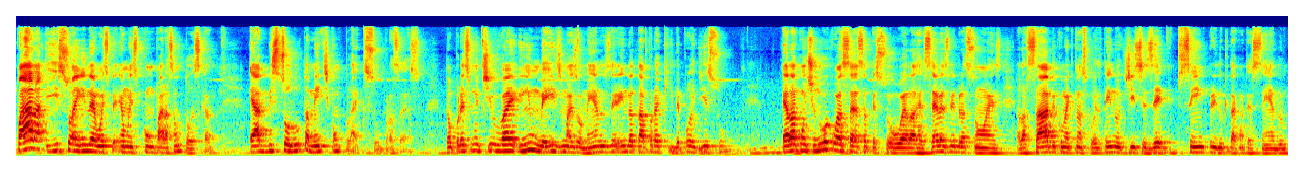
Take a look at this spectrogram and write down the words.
Para isso ainda é uma, é uma comparação tosca. É absolutamente complexo o processo. Então, por esse motivo, vai em um mês mais ou menos, ele ainda está por aqui. Depois disso, ela continua com acesso à pessoa, ela recebe as vibrações, ela sabe como é que estão as coisas, tem notícias sempre do que está acontecendo.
